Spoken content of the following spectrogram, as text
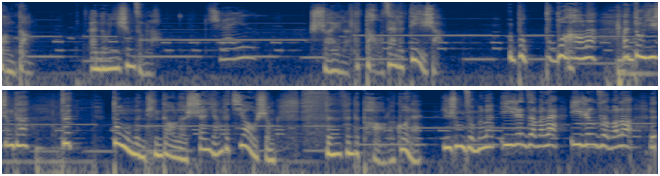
咣当，安东医生怎么了？摔了，摔了，他倒在了地上。不不不好了，安东医生他他，动物们听到了山羊的叫声，纷纷的跑了过来。医生怎么了？医生怎么了？医生怎么了？呃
